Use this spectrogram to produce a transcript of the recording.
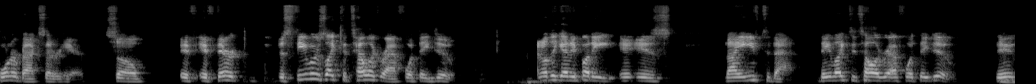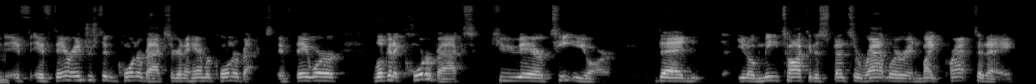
cornerbacks that are here. So if, if they're the Steelers like to telegraph what they do, I don't think anybody is naive to that. They like to telegraph what they do. They, mm-hmm. If if they're interested in cornerbacks, they're going to hammer cornerbacks. If they were looking at quarterbacks, Q A R T E R, then you know me talking to Spencer Rattler and Mike Pratt today,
